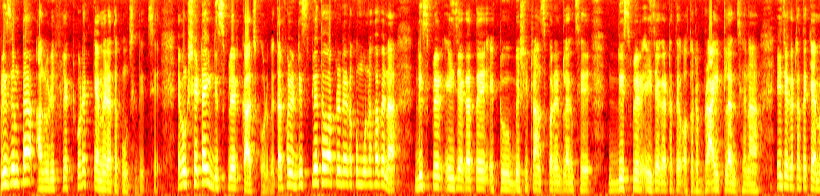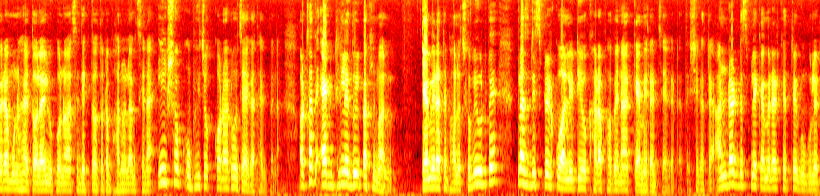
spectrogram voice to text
প্রিজমটা আলো রিফ্লেক্ট করে ক্যামেরাতে পৌঁছে দিচ্ছে এবং সেটাই ডিসপ্লের কাজ করবে। তার ফলে ডিসপ্লেতেও আপনার এরকম মনে হবে না, ডিসপ্লের এই জায়গাতে একটু বেশি ট্রান্সপারেন্ট লাগছে, ডিসপ্লের এই জায়গাটাতে অতটা ব্রাইট লাগছে না, এই জায়গাটাতে ক্যামেরা মনে হয় তলায় লুকোনো আছে, দেখতে অতটা ভালো লাগছে না এই সব অভিযোগ করারও জায়গা থাকবে না। অর্থাৎ এক ঢিলে দুই পাখি মারল ক্যামেরাতে ভালো ছবি উঠবে প্লাস ডিসপ্লের কোয়ালিটিও খারাপ হবে না ক্যামেরার জায়গাটাতে। সেক্ষেত্রে আন্ডার ডিসপ্লে ক্যামেরার ক্ষেত্রে গুগলের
